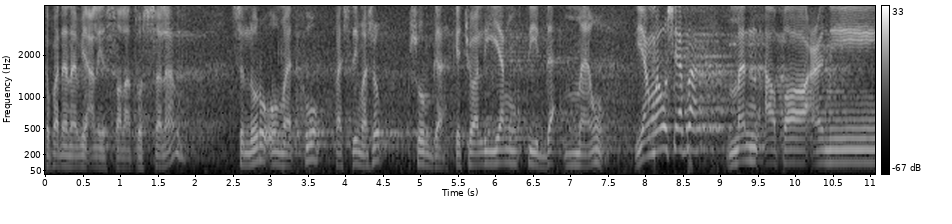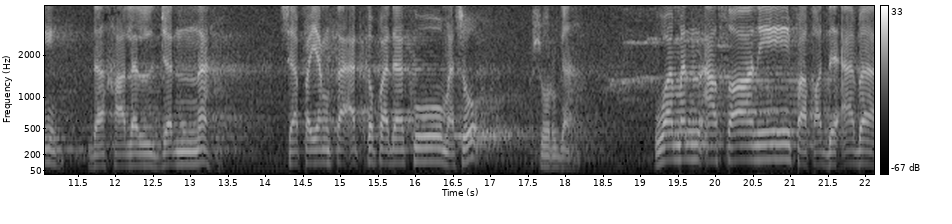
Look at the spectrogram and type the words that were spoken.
kepada Nabi alaihi salatu wassalam. Seluruh umatku pasti masuk surga kecuali yang tidak mau. Yang mau siapa? Man ata'ani dakhalal jannah. Siapa yang taat kepadaku masuk surga. Wa man asani faqad aba.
